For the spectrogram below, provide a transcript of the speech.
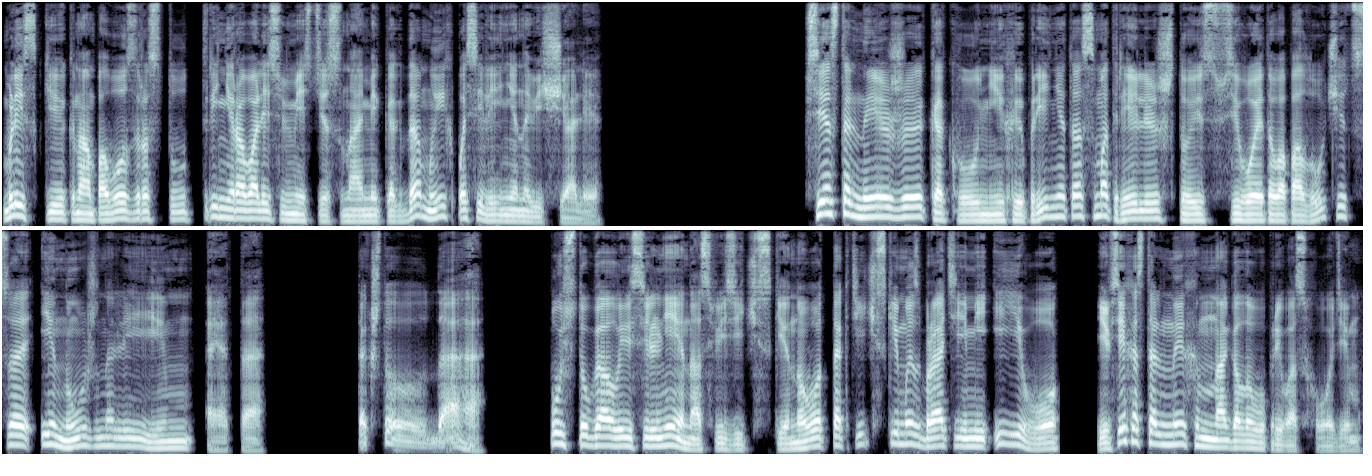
Близкие к нам по возрасту тренировались вместе с нами, когда мы их поселение навещали. Все остальные же, как у них и принято, смотрели, что из всего этого получится и нужно ли им это. Так что да, Пусть Тугал сильнее нас физически, но вот тактически мы с братьями и его, и всех остальных на голову превосходим,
